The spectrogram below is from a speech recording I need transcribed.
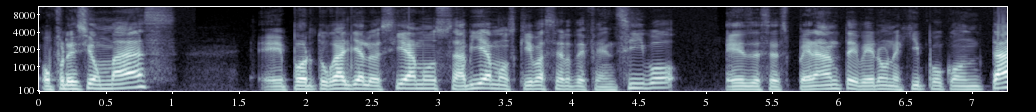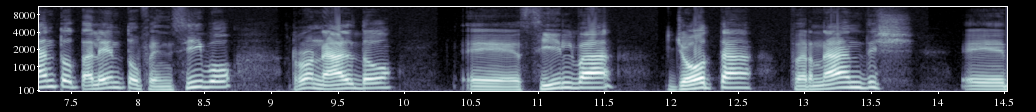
ofreció más. Eh, Portugal, ya lo decíamos, sabíamos que iba a ser defensivo. Es desesperante ver un equipo con tanto talento ofensivo. Ronaldo, eh, Silva, Jota, Fernández, eh,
